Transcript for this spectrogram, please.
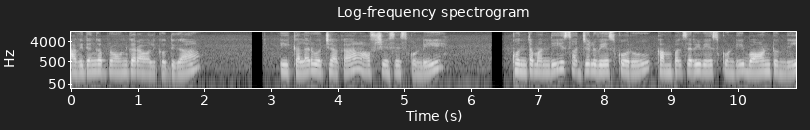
ఆ విధంగా బ్రౌన్గా రావాలి కొద్దిగా. ఈ కలర్ వచ్చాక ఆఫ్ చేసేసుకోండి. కొంతమంది సజ్జలు వేసుకోరు. కంపల్సరీ వేసుకోండి. బాగుంటుంది.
